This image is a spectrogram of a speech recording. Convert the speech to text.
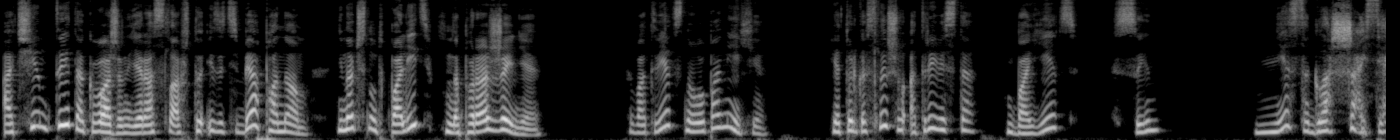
«А чем ты так важен, Ярослав, что из-за тебя по нам не начнут палить на поражение. В ответ снова помехи. Я только слышу отрывисто «боец», «сын». «Не соглашайся!»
